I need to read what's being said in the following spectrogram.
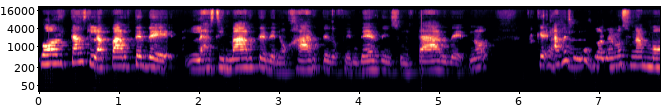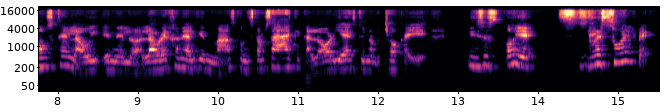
Cortas la parte de lastimarte, de enojarte, de ofender, de insultar, de, ¿no? Porque a veces nos volvemos una mosca en, la, en la oreja de alguien más cuando estamos, ay, qué calor y esto y no me choca. Y, y dices, oye, resuelve.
